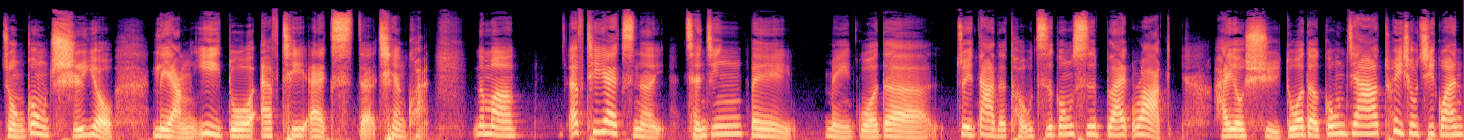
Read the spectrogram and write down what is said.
总共持有两亿多 FTX 的欠款。那么 FTX 呢，曾经被美国的最大的投资公司 BlackRock，还有许多的公家退休机关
